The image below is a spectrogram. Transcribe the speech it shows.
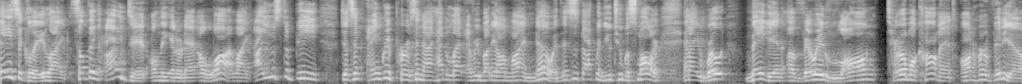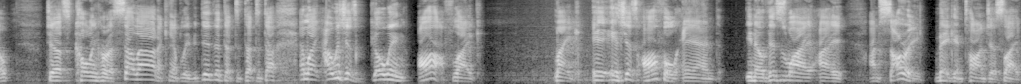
basically like something I did on the internet a lot. Like I used to be just an angry person I had to let everybody online know. And this is back when YouTube was smaller and I wrote Megan a very long, terrible comment on her video just calling her a sellout, I can't believe you did that, da, da, da, da, And like, I was just going off, like, like, it, it's just awful. And, you know, this is why I, I'm sorry, Megan Tonjes, like,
